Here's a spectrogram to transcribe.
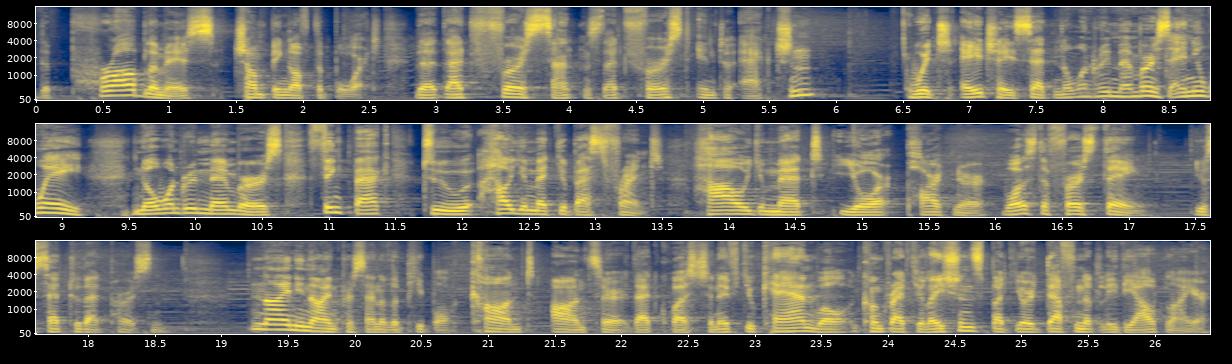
The problem is jumping off the board. That, that first sentence, that first interaction which AJ said, no one remembers anyway. No one remembers. Think back to how you met your best friend, how you met your partner. What was the first thing you said to that person? 99% of the people can't answer that question. If you can, well, congratulations, but you're definitely the outlier.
